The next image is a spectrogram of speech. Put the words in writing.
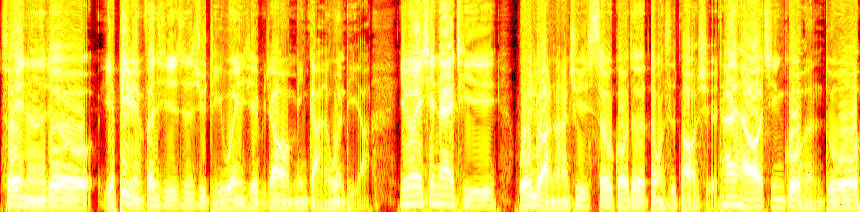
所以呢就也避免分析师去提问一些比较敏感的问题啊。因为现在提微软啊去收购这个动视暴雪，它还要经过很多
